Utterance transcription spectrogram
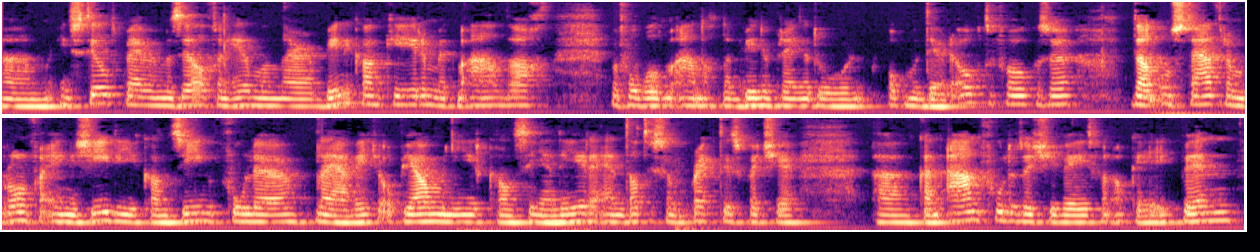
um, in stilte met mezelf en helemaal naar binnen kan keren met mijn aandacht, bijvoorbeeld mijn aandacht naar binnen brengen door op mijn derde oog te focussen, dan ontstaat er een bron van energie die je kan zien, voelen, nou ja, weet je, op jouw manier kan signaleren. En dat is een practice wat je uh, kan aanvoelen, dat je weet van oké, ik ben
